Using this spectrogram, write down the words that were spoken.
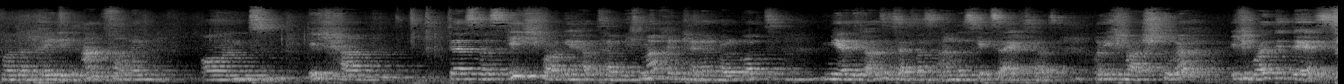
von der Predigt anfangen und ich habe das, was ich vorgehabt habe, nicht machen können, weil Gott mir die ganze Zeit was anderes gezeigt hat. Und ich war stur. Ich wollte das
